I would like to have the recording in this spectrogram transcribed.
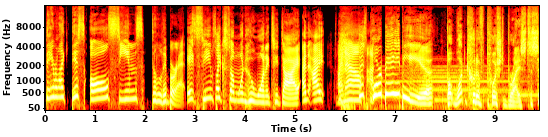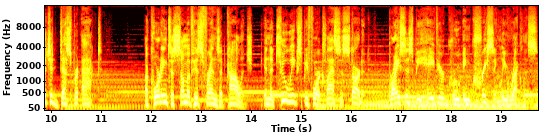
they were like, this all seems deliberate. It seems like someone who wanted to die. And I. I know. This poor baby. But what could have pushed Bryce to such a desperate act? According to some of his friends at college, in the two weeks before classes started, Bryce's behavior grew increasingly reckless.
